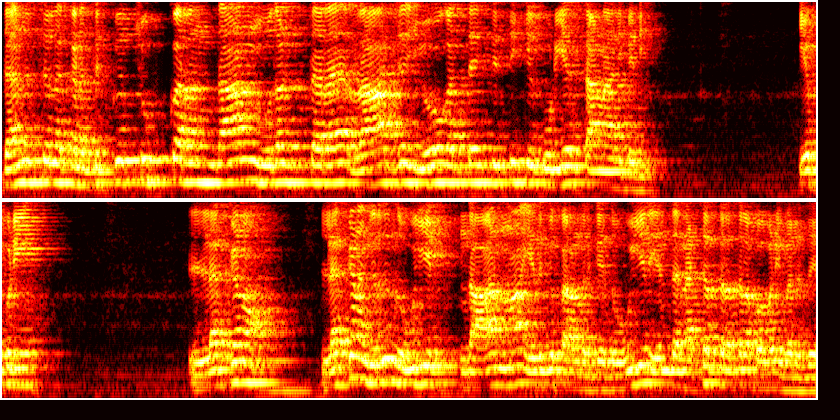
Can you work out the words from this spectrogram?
தனுசு லக்கணத்துக்கு சுக்கரன்தான் முதல் தர ராஜ யோகத்தை தித்திக்கக்கூடிய ஸ்தானாதிபதி. எப்படி? லக்னம் லக்னங்கிறது இந்த உயிர் இந்த ஆன்மா எதுக்கு பிறந்திருக்கு? இந்த உயிர் எந்த நட்சத்திரத்தில் பவனி வருது?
